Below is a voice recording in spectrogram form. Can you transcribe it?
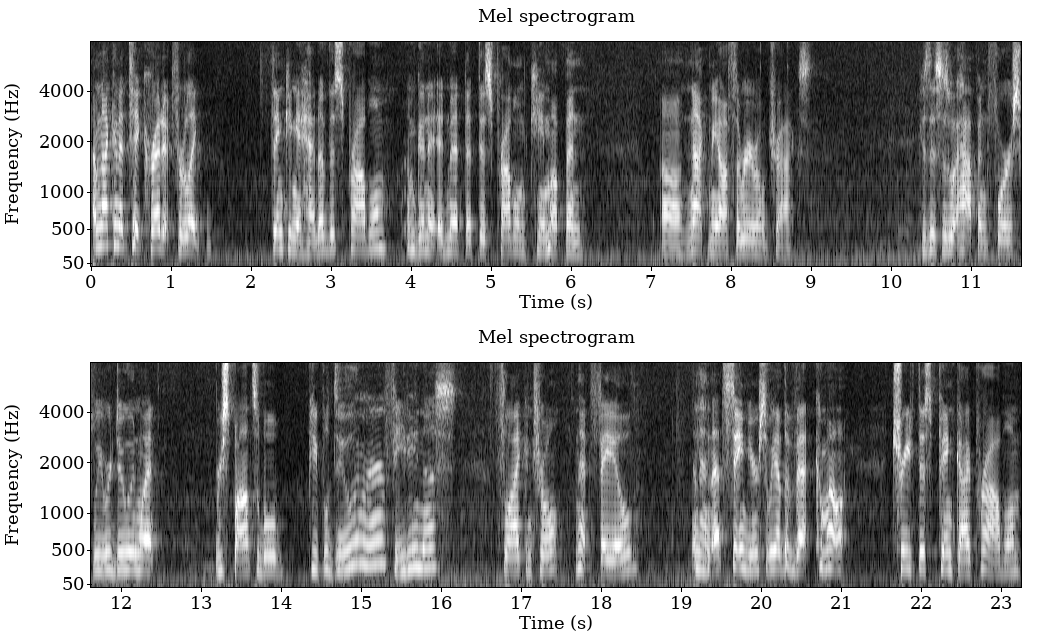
I'm not going to take credit for like thinking ahead of this problem. I'm going to admit that this problem came up and uh, knocked me off the railroad tracks. Because this is what happened for us. We were doing what responsible people do, and we were feeding us fly control, and that failed. And then that same year, so we have the vet come out, treat this pink eye problem,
